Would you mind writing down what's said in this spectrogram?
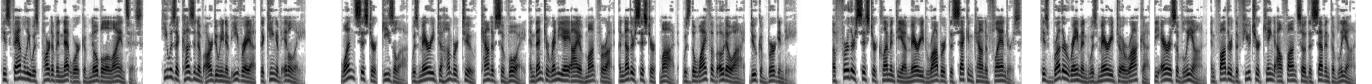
His family was part of a network of noble alliances. He was a cousin of Arduin of Ivrea, the King of Italy. One sister, Gisela, was married to Humbert II, Count of Savoy, and then to Renier I of Montferrat. Another sister, Maud, was the wife of Odo I, Duke of Burgundy. A further sister Clementia married Robert II Count of Flanders. His brother Raymond was married to Urraca, the heiress of Leon, and fathered the future King Alfonso VII of Leon.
